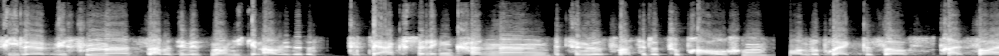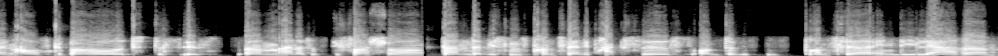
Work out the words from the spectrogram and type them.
Viele wissen es, aber sie wissen auch nicht genau, wie sie das bewerkstelligen können, beziehungsweise was sie dazu brauchen. Unser Projekt ist auf drei Säulen aufgebaut. Das ist ähm, einerseits die Forschung, dann der Wissenstransfer in die Praxis und der Wissenstransfer in die Lehre.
